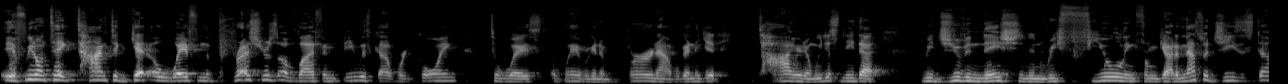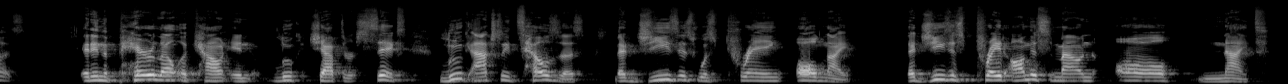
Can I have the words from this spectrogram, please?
If we don't take time to get away from the pressures of life and be with God, we're going to waste away. We're going to burn out. We're going to get tired. And we just need that rejuvenation and refueling from God. And that's what Jesus does. And in the parallel account in Luke chapter 6, Luke actually tells us that Jesus was praying all night, that Jesus prayed on this mountain all night.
